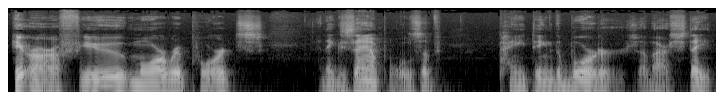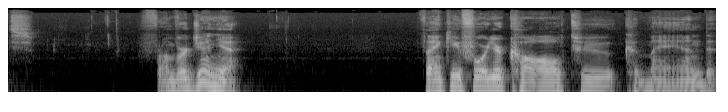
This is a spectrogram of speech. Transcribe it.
Here are a few more reports and examples of painting the borders of our states. From Virginia, thank you for your call to command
